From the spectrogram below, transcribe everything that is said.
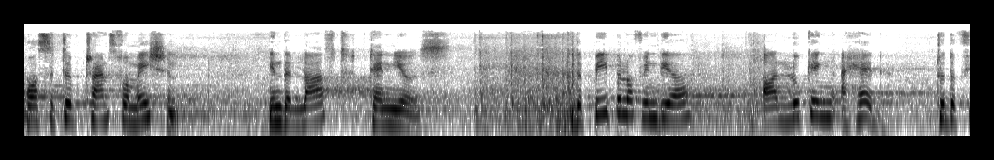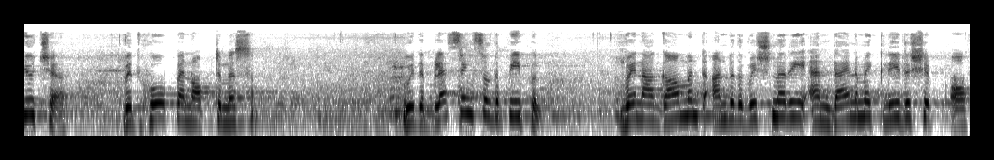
positive transformation in the last 10 years. The people of India are looking ahead to the future with hope and optimism. With the blessings of the people, when our government, under the visionary and dynamic leadership of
